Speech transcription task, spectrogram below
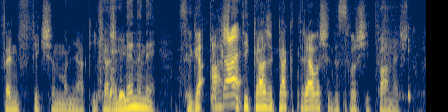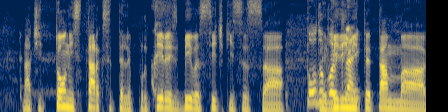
фен фикшн маняк и каже, не, не, не, сега аз ще е. ти кажа как трябваше да свърши това нещо. Значи Тони Старк се телепортира, избива всички с а, невидимите край. там а,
